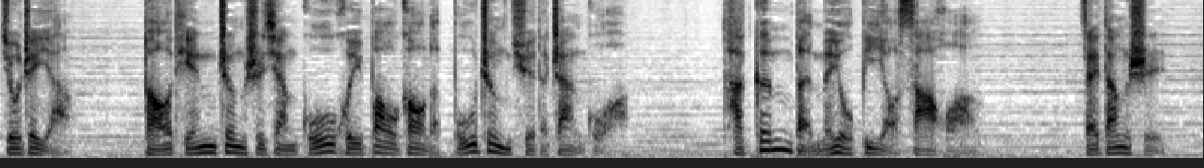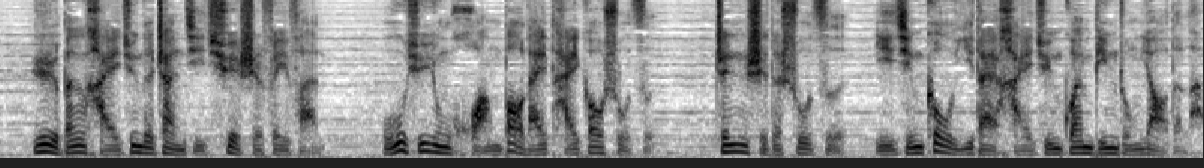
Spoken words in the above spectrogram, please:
就这样，岛田正式向国会报告了不正确的战果。他根本没有必要撒谎。在当时，日本海军的战绩确实非凡，无需用谎报来抬高数字。真实的数字已经够一代海军官兵荣耀的了。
